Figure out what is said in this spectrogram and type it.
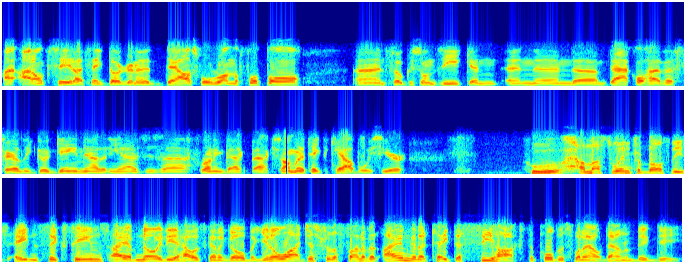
I, I don't see it. I think they're gonna Dallas will run the football and focus on Zeke, and and and um, Dak will have a fairly good game now that he has his uh, running back back. So I'm gonna take the Cowboys here. Ooh, a must-win for both of these eight and six teams. I have no idea how it's going to go, but you know what? Just for the fun of it, I am going to take the Seahawks to pull this one out down in Big D.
